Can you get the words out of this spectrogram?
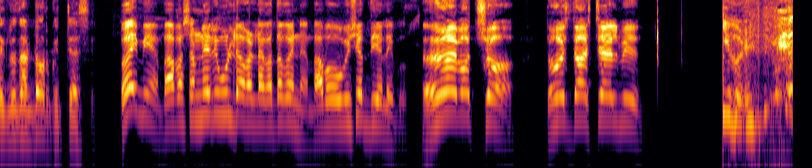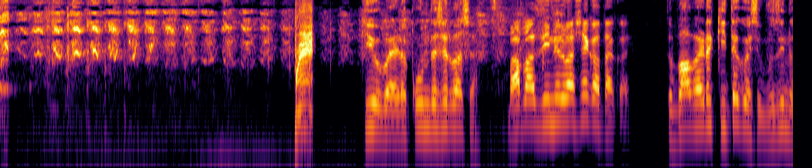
দেখলে তো আর ডর করতে আছে। ওই মেয়ে বাবার সামনে এরকম উল্টা পাল্টা কথা কয় না। বাবা অভিশাপ দিয়ে লাইব। এই বচ্চ দোজ দাস টেল মি কি ভাই এটা কোন দেশের ভাষা? বাবা জিনের বাসায় কথা কয়। তো বাবা এটা কিতে কইছে? বুঝি না।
